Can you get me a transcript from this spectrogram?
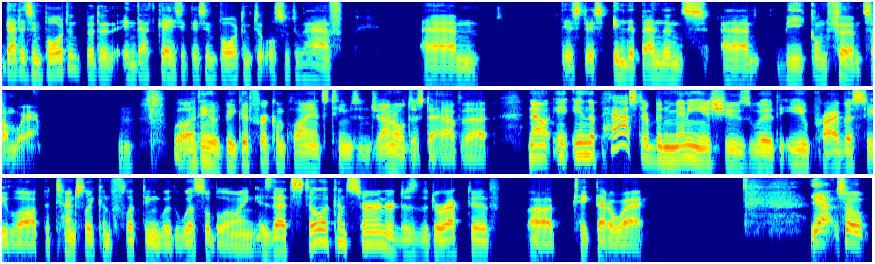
that is important, but in that case, it is important to also to have um, this this independence um, be confirmed somewhere. Well, I think it would be good for compliance teams in general just to have that. Now, in, in, the past, there have been many issues with EU privacy law potentially conflicting with whistleblowing. Is that still a concern, or does the directive uh, take that away? Yeah, so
